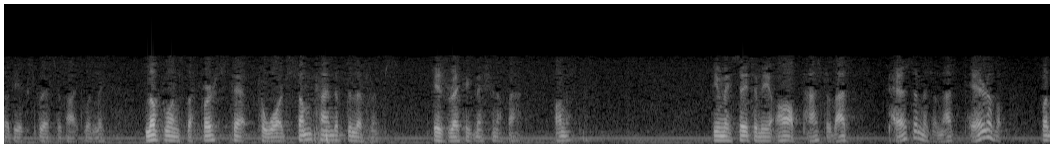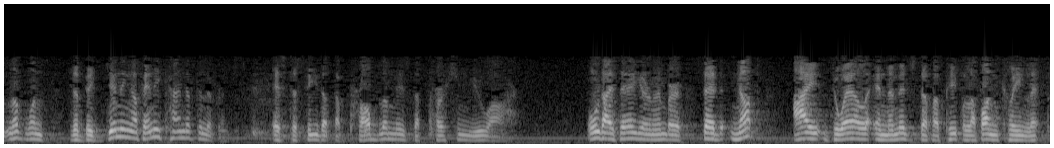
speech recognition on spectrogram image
that he expresses outwardly. Loved ones, the first step towards some kind of deliverance is recognition of that, honestly. You may say to me, oh, Pastor, that's pessimism, that's terrible. But, loved ones, the beginning of any kind of deliverance is to see that the problem is the person you are. Old Isaiah, you remember, said, Not I dwell in the midst of a people of unclean lips,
